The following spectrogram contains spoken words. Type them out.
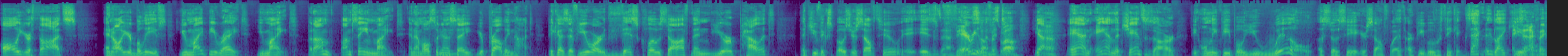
All your thoughts and all your beliefs, you might be right. You might, but I'm I'm saying might, and I'm also going to mm-hmm. say you're probably not because if you are this closed off, then your palate that you've exposed yourself to is, very limited. well. Yeah. and and the chances are the only people you will associate yourself with are people who think exactly like you. Exactly.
